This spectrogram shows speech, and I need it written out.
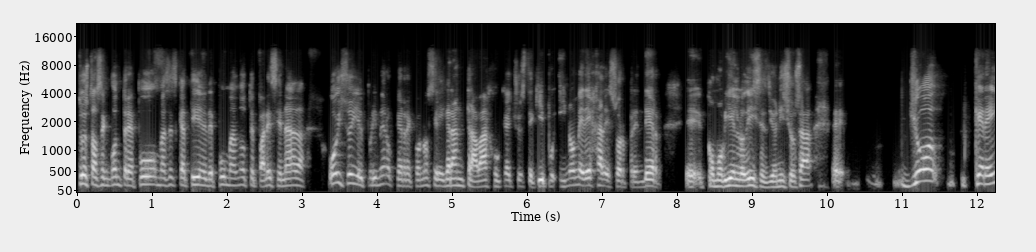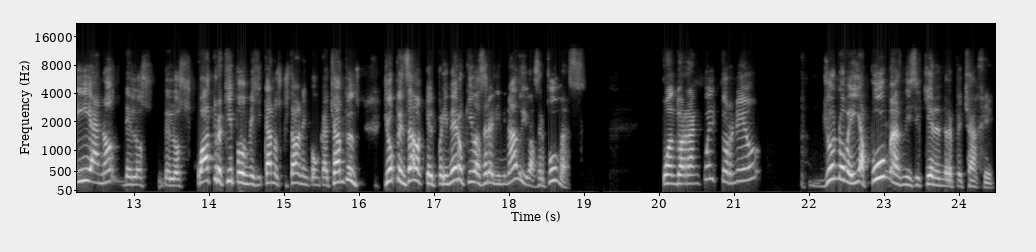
tú estás en contra de Pumas, es que a ti de Pumas no te parece nada. Hoy soy el primero que reconoce el gran trabajo que ha hecho este equipo y no me deja de sorprender, eh, como bien lo dices, Dionisio. O sea, eh, yo creía, ¿no? De los, de los cuatro equipos mexicanos que estaban en Conca Champions, yo pensaba que el primero que iba a ser eliminado iba a ser Pumas. Cuando arrancó el torneo, yo no veía Pumas ni siquiera en repechaje.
